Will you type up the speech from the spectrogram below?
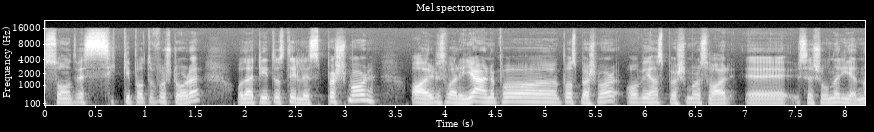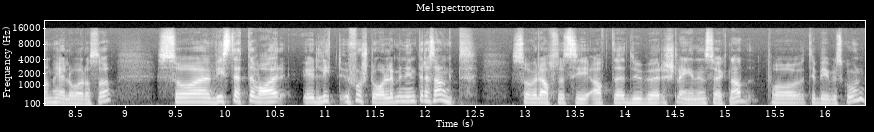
sånn at vi er sikre på at du forstår det. Og det er tid til å stille spørsmål. Arild svarer gjerne på, på spørsmål, og vi har spørsmål og svar-sesjoner gjennom hele året også. Så eh, hvis dette var eh, litt uforståelig, men interessant, så vil jeg absolutt si at eh, du bør slenge inn en søknad på, til Bibelskolen.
